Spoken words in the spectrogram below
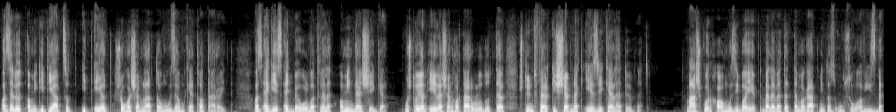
Azelőtt, amíg itt játszott, itt élt, sohasem látta a múzeumkert határait. Az egész egybeolvadt vele, a mindenséggel. Most olyan élesen határolódott el, s tűnt fel kisebbnek, érzékelhetőbbnek. Máskor, ha a muziba ért, belevetette magát, mint az úszó a vízbe.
